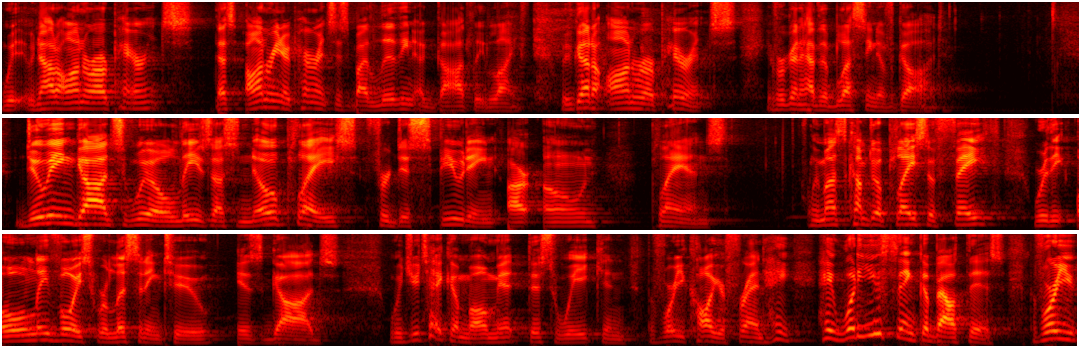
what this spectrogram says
We not honor our parents. That's honoring our parents is by living a godly life. We've got to honor our parents if we're going to have the blessing of God. Doing God's will leaves us no place for disputing our own plans. We must come to a place of faith where the only voice we're listening to is God's. Would you take a moment this week and before you call your friend, hey, hey, what do you think about this? Before you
